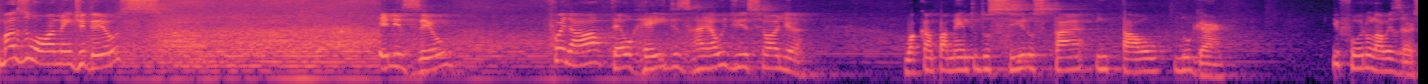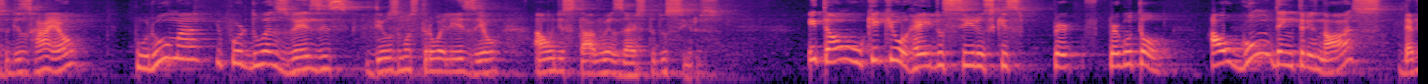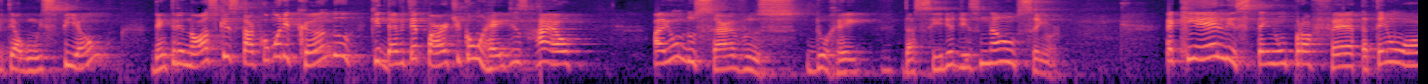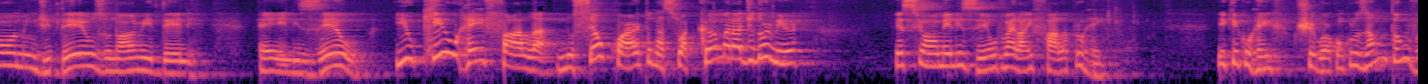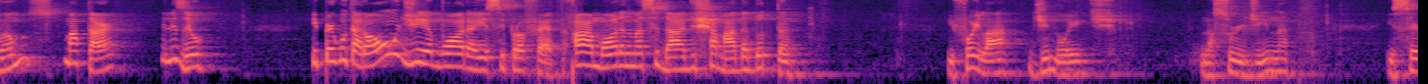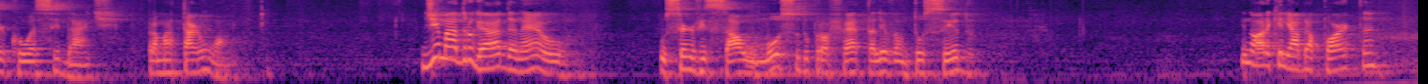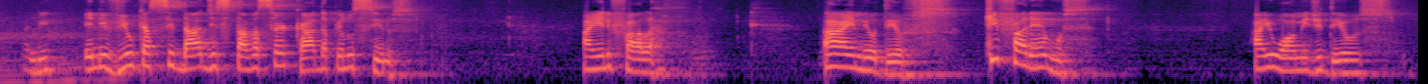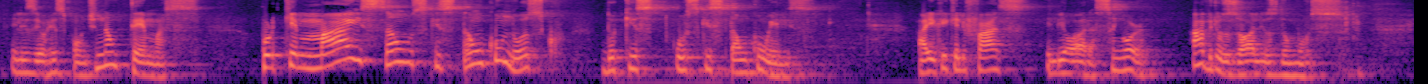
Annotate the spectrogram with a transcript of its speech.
Mas o homem de Deus, Eliseu, foi lá até o rei de Israel e disse: Olha, o acampamento dos Círios está em tal lugar. E foram lá o exército de Israel. Por uma e por duas vezes, Deus mostrou a Eliseu aonde estava o exército dos Círios. Então, o que, que o rei dos Círios quis per perguntou? Algum dentre nós, deve ter algum espião, dentre nós que está comunicando que deve ter parte com o rei de Israel. Aí um dos servos do rei da Síria diz: Não, Senhor. É que eles têm um profeta, tem um homem de Deus, o nome dele é Eliseu, e o que o rei fala no seu quarto, na sua câmara de dormir, esse homem Eliseu vai lá e fala para o rei. E que o rei chegou à conclusão, então vamos matar Eliseu. E perguntaram: onde mora esse profeta? Ah, mora numa cidade chamada Dotã. E foi lá de noite, na surdina, e cercou a cidade para matar um homem. De madrugada, né, o, o serviçal, o moço do profeta, levantou cedo. E na hora que ele abre a porta, ali, ele viu que a cidade estava cercada pelos ciros. Aí ele fala: Ai meu Deus, que faremos? Aí o homem de Deus, Eliseu, responde: Não temas, porque mais são os que estão conosco do que os que estão com eles. Aí o que, que ele faz? Ele ora: Senhor, abre os olhos do moço.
